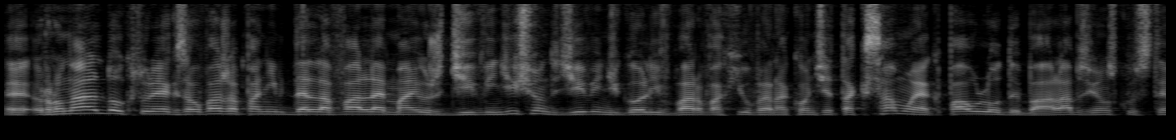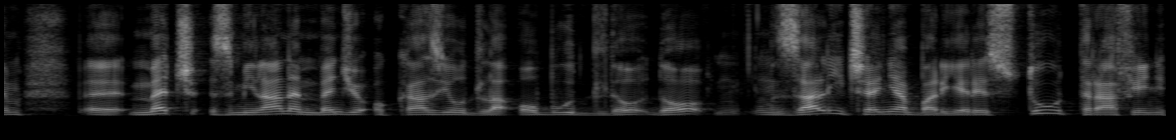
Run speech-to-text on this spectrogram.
Ronaldo, który jak zauważa pani Della Valle ma już 99 goli w barwach Juve na koncie, tak samo jak Paulo Dybala. W związku z tym e, mecz z Milanem będzie okazją dla obu do, do zaliczenia bariery 100 trafień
